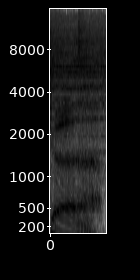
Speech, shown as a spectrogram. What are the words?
Batista.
